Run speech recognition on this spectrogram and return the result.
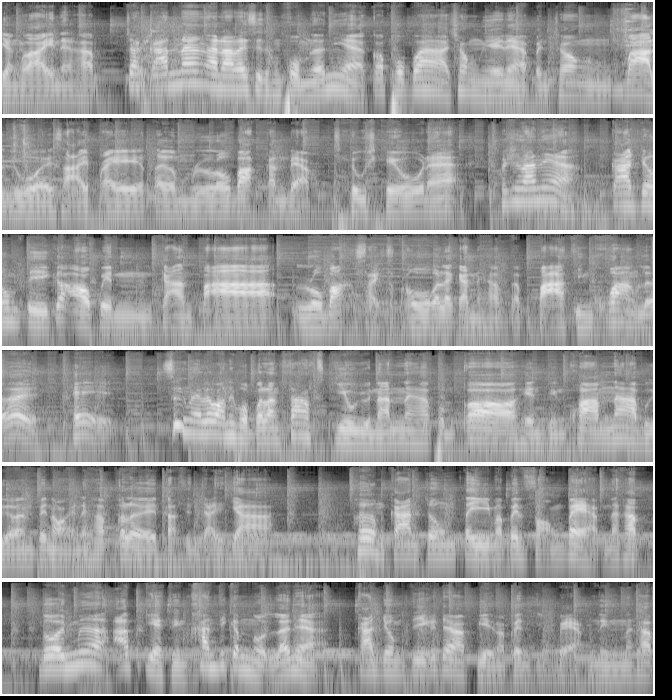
อย่างไรนะครับ จากการนั่ง analysis ของผมแล้วเนี่ย ก็พบว่าช่องนี้เนี่ยเป็นช่องบ้านรวยสายไปเติมโลบักกันแบบเชลๆนะฮะ เพราะฉะนั้นเนี่ยการโจมตีก็เอาเป็นการปาโลบักใส่สโตกันแล้วกันนะครับแบบปาทิ้งขว้างเลย เฮ้ ซึ่งในระหว่างที่ผมกำลังสร้างสกิลอยู่นั้นนะครับผมก็เห็นถึงความน่าเบื่อมันไปหน่อยนะครับ ก็เลยตัดสินใจที่จะเพิ่มการโจมตีมาเป็น 2 แบบนะครับโดยเมื่ออัปเกรดถึงขั้นที่กำหนดแล้วเนี่ย การโจมตีก็จะมาเปลี่ยนมาเป็นอีกแบบหนึ่งนะครับ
